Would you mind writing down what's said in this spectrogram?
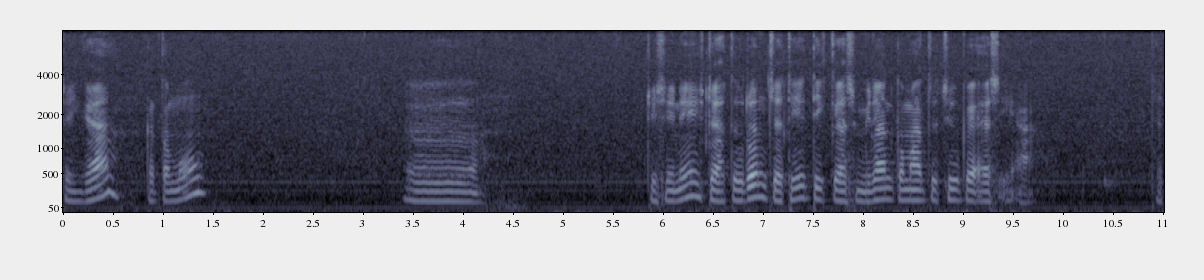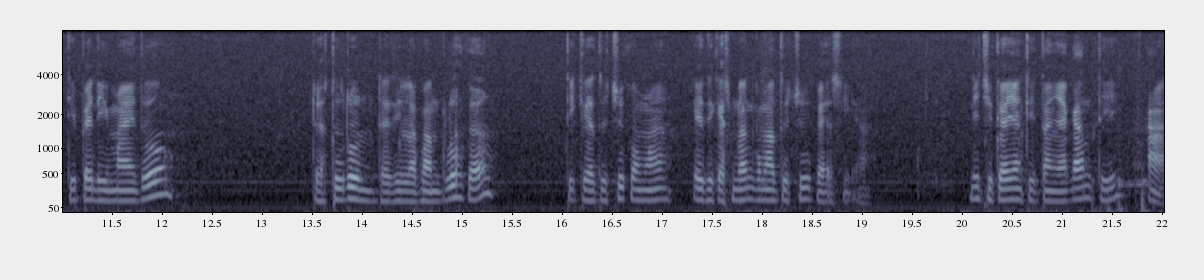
Sehingga ketemu eh, di sini sudah turun jadi 39,7 PSIA jadi P5 itu sudah turun dari 80 ke 37, eh 39,7 PSIA ini juga yang ditanyakan di A.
